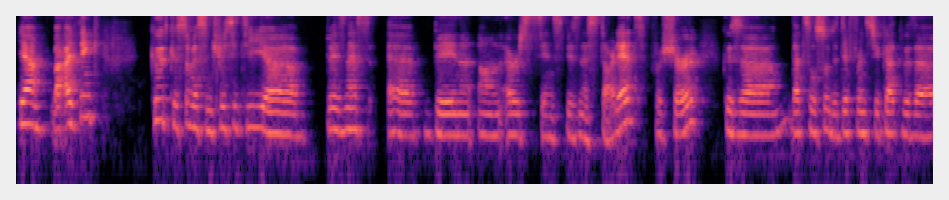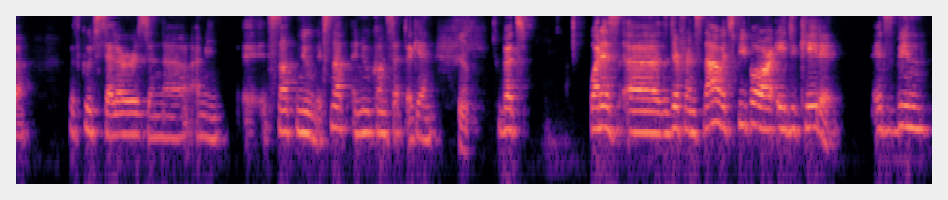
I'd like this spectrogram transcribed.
yeah but i think good customer centricity uh, business uh, been on earth since business started for sure because uh, that's also the difference you got with uh, with good sellers and uh, i mean it's not new it's not a new concept again. Yeah. but what is uh, the difference now it's people are educated. It's been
